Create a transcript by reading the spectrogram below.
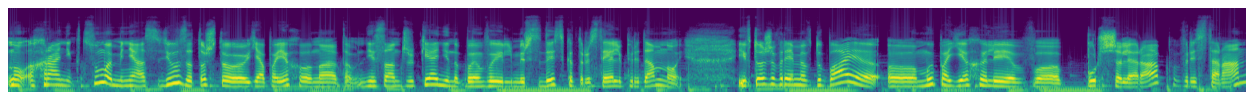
Ну, охранник ЦУМа меня осудил за то, что я поехала на там, Nissan Juke, а не на BMW или Mercedes, которые стояли передо мной. И в то же время в Дубае э, мы поехали в Бурж-Шаль-Араб, в ресторан,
